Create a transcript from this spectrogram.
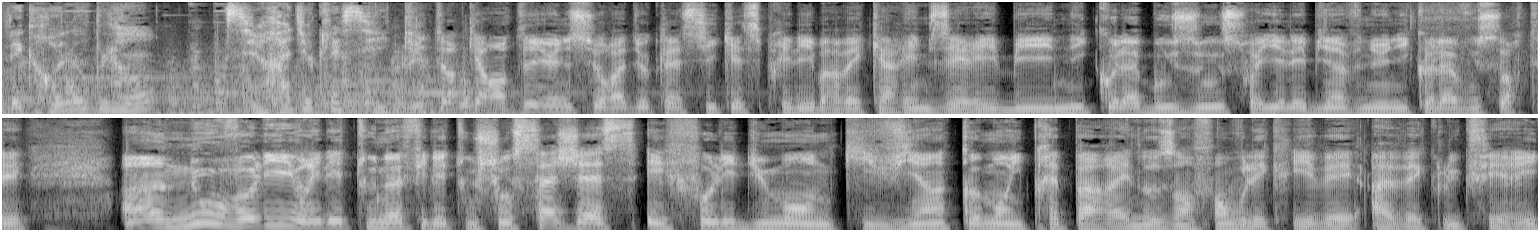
avec Renaud Blanc sur Radio Classique. 8h41 sur Radio Classique, Esprit Libre avec Karim Zeribi, Nicolas Bouzou. Soyez les bienvenus. Nicolas, vous sortez un nouveau livre. Il est tout neuf, il est tout chaud. Sagesse et folie du monde qui vient. Comment y préparer nos enfants? Vous l'écrivez avec Luc Ferry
